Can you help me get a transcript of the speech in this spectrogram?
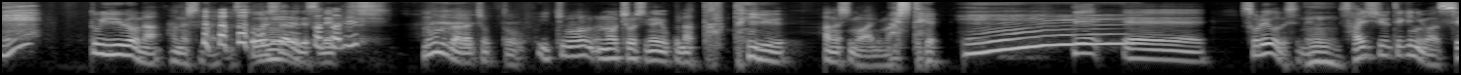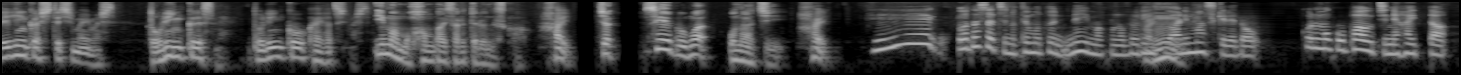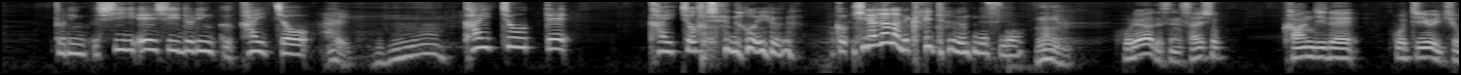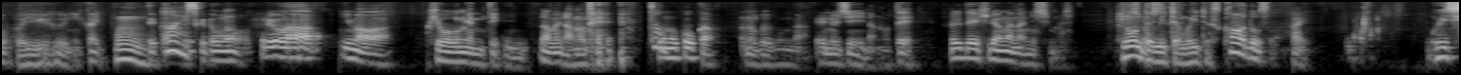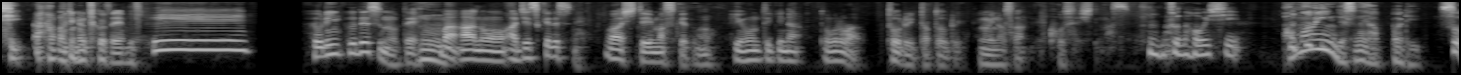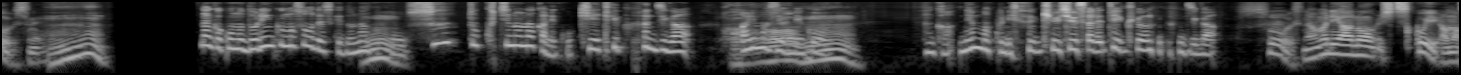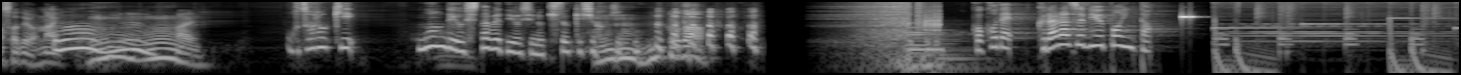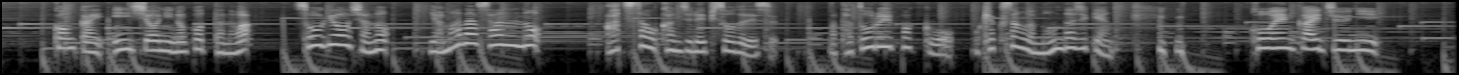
え？というような話があります。そうしたらですねそう、です。飲んだらちょっと胃腸の調子が良くなったという話もありまして、えー、で、えーそれをですね、うん最終的には製品化してしまいました。ドリンクですね。ドリンクを開発しました。今も販売されてるんですか？はい。成分は同じ。はい。えー、私たちの手元にね、今このドリンクありますけれど、これもこうパウチに入ったドリンク、CAC ドリンク会長。はい。うん。会長って、会長ってどういう、こうひらがなで書いてあるんですよ。うん。これはですね、最初、漢字で、心地よい腸というふうに書いうん。てたんですけども、これは、今は表現的にダメなので、この効果の部分が NG なので、それでひらがなにしまし飲んでみてもいいですた。か？ああ、どうぞ。はい。美味しい。あありがとうございます。へえ。ドリンクですので、うんまあ、あの、味付けですね、はしていますけども、基本的なところは、糖類、多糖類、アミノ酸で構成しています。本当だ、美味しい。甘いんですね、やっぱり。う そうですね。ん。なんかこのドリンクもそうですけど、なんかこう、うんスーッと口の中にこう消えていく感じが、ありますよねこうんなんか粘膜に吸収されていくような感じが。そうですね。あまり、あの、しつこい甘さではない。うん。はい。驚き。飲んでよし食べてよしの基礎化粧うん。品。本当だ。ここで Clara's Viewpoint 今回印象に残ったのは創業者の山田さんの熱さを感じるエピソードです、まあ、多糖類パックをお客さんが飲んだ事件 講演会中に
